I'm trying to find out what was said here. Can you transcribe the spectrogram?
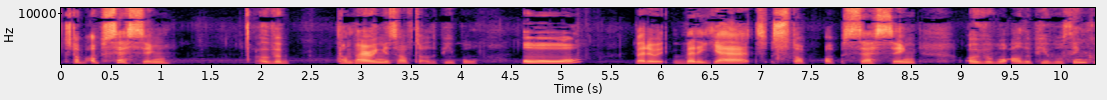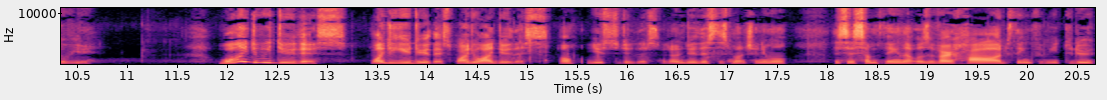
stop obsessing over comparing yourself to other people, or better, better yet, stop obsessing over what other people think of you. Why do we do this? Why do you do this? Why do I do this? Oh, I used to do this. I don't do this this much anymore. This is something that was a very hard thing for me to do.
